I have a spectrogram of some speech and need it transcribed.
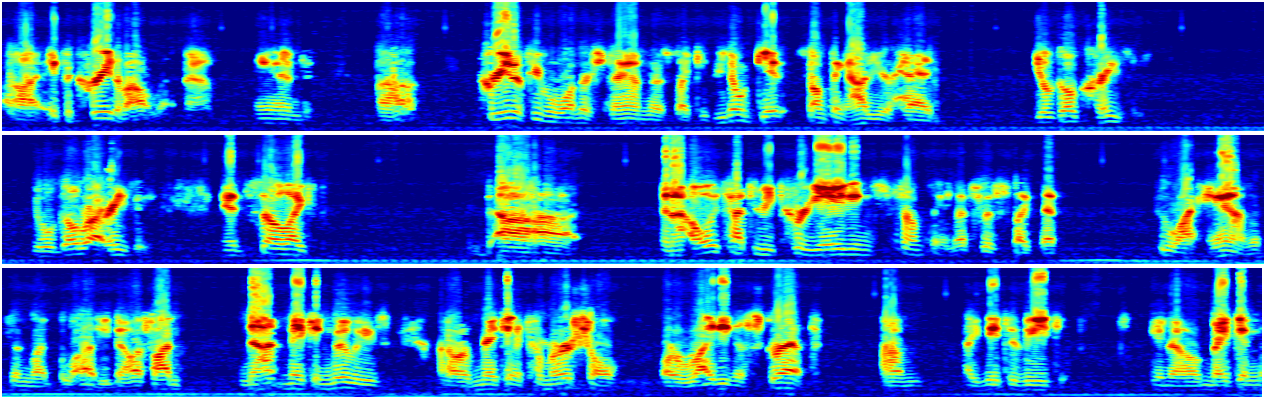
Uh, it's a creative outlet, man, and uh, creative people will understand this. Like, if you don't get something out of your head, you'll go crazy. You will go crazy, and so like, uh, and I always have to be creating something. That's just like that. Who I am. It's in my blood. You know, if I'm not making movies or making a commercial or writing a script, um, I need to be, you know, making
